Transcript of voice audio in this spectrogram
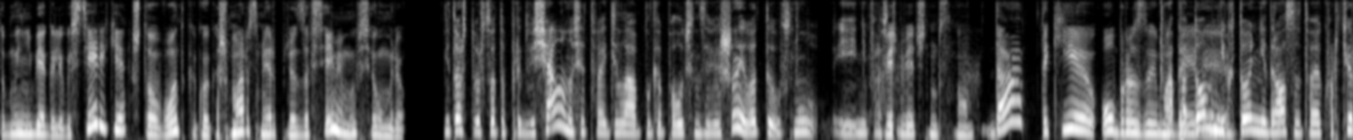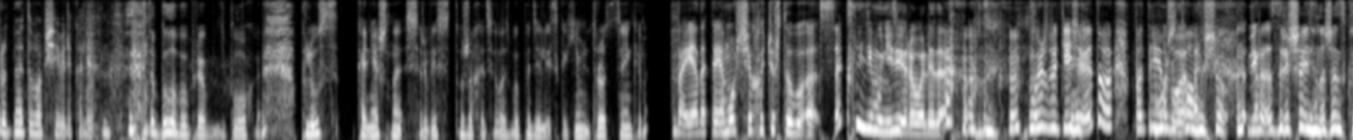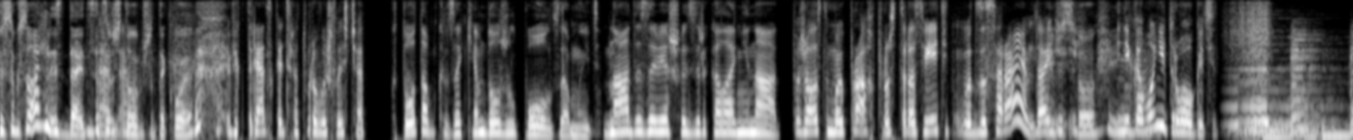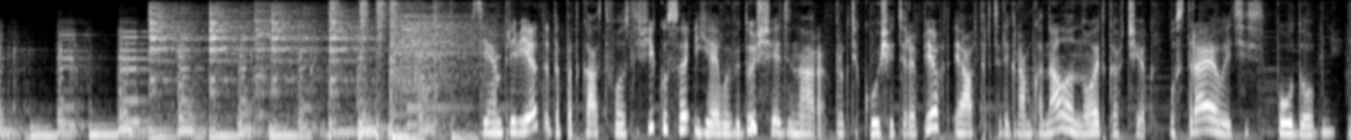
чтобы мы не бегали в истерике, что вот какой кошмар, смерть придет за всеми, мы все умрем. Не то, чтобы что-то предвещало, но все твои дела благополучно завершены, и вот ты уснул и не просто... Вечным сном. Да, такие образы, модели. А потом никто не дрался за твою квартиру, но это вообще великолепно. это было бы прям неплохо. Плюс, конечно, сервис тоже хотелось бы поделить с какими-нибудь родственниками. Да, я такая, может, еще хочу, чтобы э, секс не демонизировали, да? Может быть, еще этого потребую. Может, вам еще разрешение на женскую сексуальность дать? Это что вообще такое? Викторианская литература вышла из чата кто там за кем должен пол замыть. Надо завешивать зеркала, не надо. Пожалуйста, мой прах просто развейте вот за сараем, да, и, и, всё, и, и никого не трогайте. Всем привет! Это подкаст «Возле фикуса» и я его ведущая Динара, практикующий терапевт и автор телеграм-канала «Ноэт Ковчег». Устраивайтесь поудобней.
